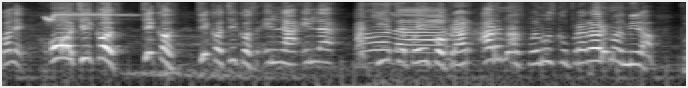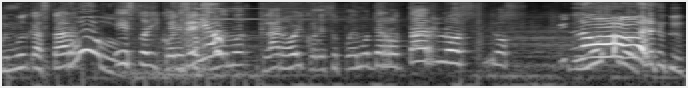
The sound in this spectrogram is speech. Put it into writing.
Vale. Oh, chicos, chicos, chicos, chicos. En la, en la. Aquí se pueden comprar armas. Podemos comprar armas. Mira, Podemos gastar Uh, esto y con ¿en esto serio? podemos. Claro, y con esto podemos derrotar los. los. monstruos. ¡LOL!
